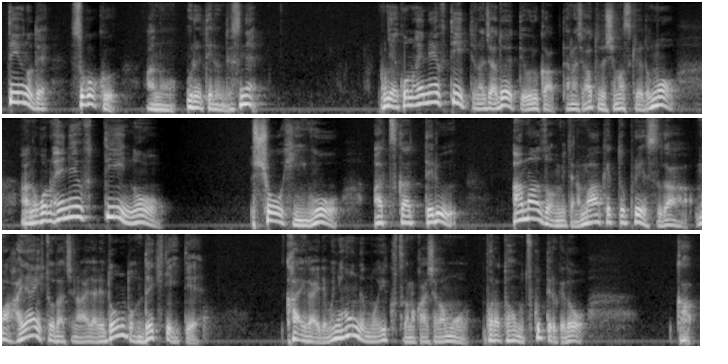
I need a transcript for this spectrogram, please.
っていうので、すごく、あの、売れてるんですね。で、この NFT っていうのはじゃあどうやって売るかって話は後でしますけれども、あの、この NFT の商品を扱ってる Amazon みたいなマーケットプレイスが、まあ早い人たちの間でどんどんできていて、海外でも日本でもいくつかの会社がもうプラットフォーム作ってるけど、が、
